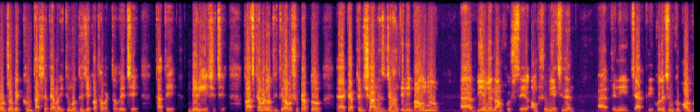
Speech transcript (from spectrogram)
পর্যবেক্ষণ তার সাথে আমার ইতিমধ্যে যে কথাবার্তা হয়েছে তাতে বেরিয়ে এসেছে। তো আজকে আমার অতিথি, অবসরপ্রাপ্ত ক্যাপ্টেন শাহনাজ জাহান, তিনি বাউন্ন বিএমএ লং কোর্সে অংশ নিয়েছিলেন। তিনি চাকরি করেছেন খুব অল্প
